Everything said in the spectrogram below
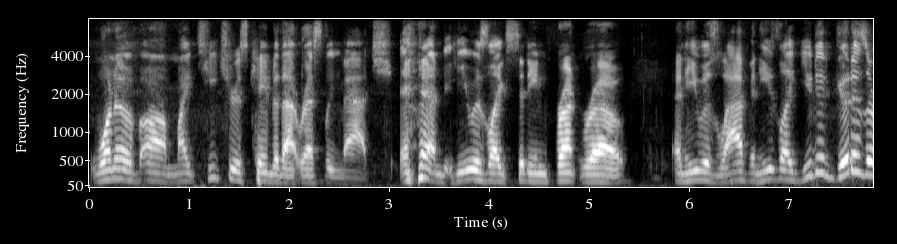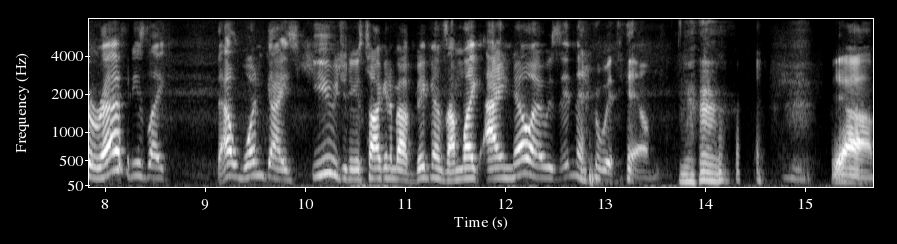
one of um, my teachers came to that wrestling match and he was like sitting front row and he was laughing. He's like, "You did good as a ref," and he's like, "That one guy's huge," and he was talking about big guns. I'm like, "I know, I was in there with him." yeah.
